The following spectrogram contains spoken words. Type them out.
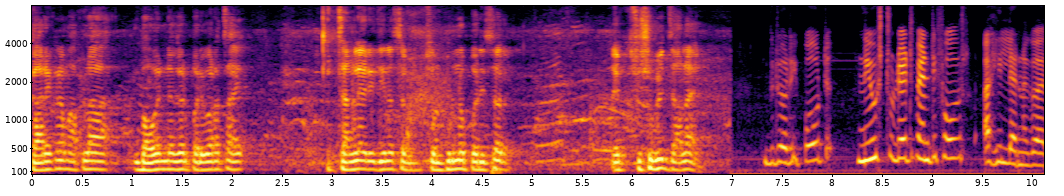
कार्यक्रम आपला भवननगर परिवाराचा आहे. चांगल्या रीतीनं सं- संपूर्ण परिसर एक सुशोभित झाला आहे. Bureau report news today twenty four Ahilyanagar.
